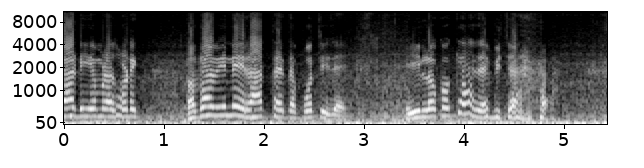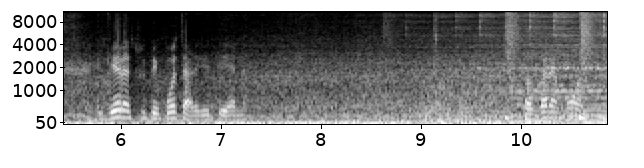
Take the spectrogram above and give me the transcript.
ગાડી હમણાં થોડીક ભગાવી નહીં રાત થાય તો પહોંચી જાય. એ લોકો ક્યાં જાય બિચારા? ગેરેજ સુધી પહોંચાડી દીધી એને. તો કરે મોજ.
